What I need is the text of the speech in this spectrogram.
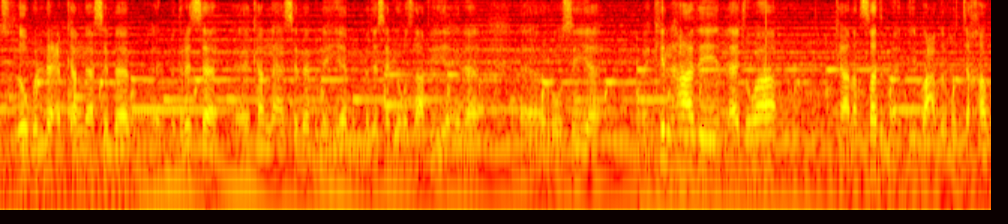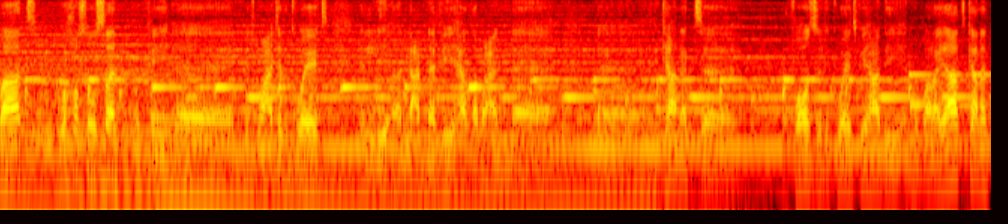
أسلوب اللعب كان له سبب المدرسة كان لها سبب اللي هي من المدرسة اليوغوسلافية إلى الروسية. فكل هذه الأجواء كانت صدمة لبعض المنتخبات وخصوصا في مجموعة الكويت اللي لعبنا فيها. طبعا كانت فوز الكويت في هذه المباريات. كانت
